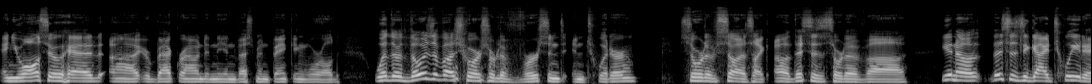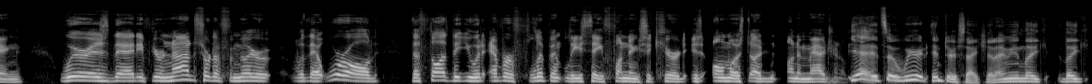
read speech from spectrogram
and you also had uh, your background in the investment banking world. Whether those of us who are sort of versant in twitter sort of saw it's like oh this is sort of uh, you know this is a guy tweeting. Whereas that if you're not sort of familiar with that world the thought that you would ever flippantly say funding secured is almost un- unimaginable. Yeah, it's a weird intersection. I mean, like, like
